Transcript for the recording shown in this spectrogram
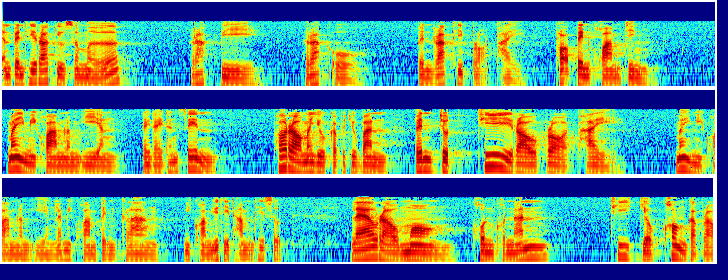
อันเป็นที่รักอยู่เสมอ รักบีรักโอเป็นรักที่ปลอดภัย เพราะเป็นความจริง ไม่มีความลำเอียงใด ๆ ทั้งสิ้น เพราะเรามาอยู่กับปัจจุบันเป็นจุดที่เราปลอดภัย ไม่มีความลำเอียงและมีความเป็นกลาง มีความยุติธรรมที่สุด แล้วเรามองคนคนนั้นที่เกี่ยวข้องกับเรา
